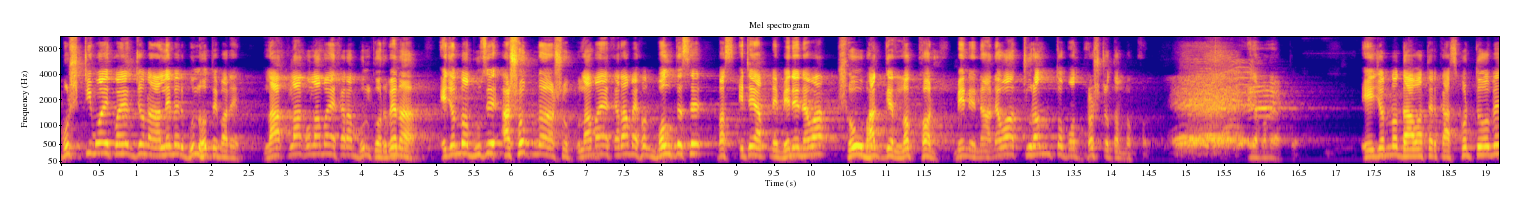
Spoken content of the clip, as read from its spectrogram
মুষ্টিময় কয়েকজন আলেমের ভুল হতে পারে, লাখ লাখ ওলামায় কারাম ভুল করবে না। এজন্য বুঝে আসুক না আসুক ওলামায় কারাম এখন বলতেছে, বাস এটাই আপনি মেনে নেওয়া সৌভাগ্যের লক্ষণ। মেনে না নেওয়া চূড়ান্ত পথভ্রষ্টতার লক্ষণ। এটা মনে রাখতে এই জন্য দাওয়াতের কাজ করতে হবে।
